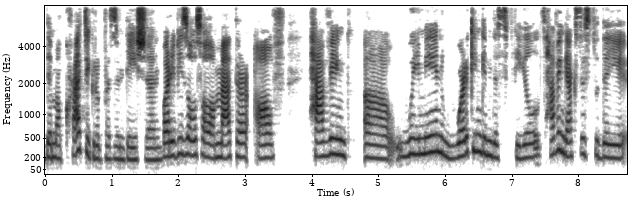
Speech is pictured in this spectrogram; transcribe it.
democratic representation, but it is also a matter of having uh, women working in these fields, having access to the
